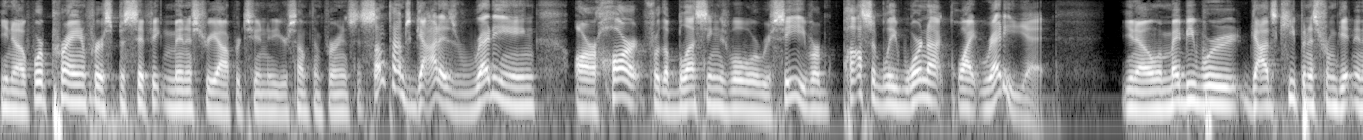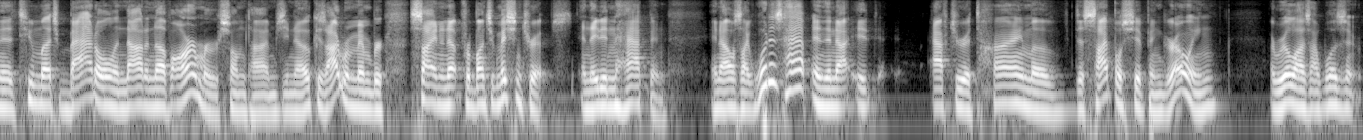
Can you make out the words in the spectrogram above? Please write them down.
You know, if we're praying for a specific ministry opportunity or something, for instance, sometimes God is readying our heart for the blessings we will receive, or possibly we're not quite ready yet. You know, maybe we're God's keeping us from getting into too much battle and not enough armor sometimes, you know, because I remember signing up for a bunch of mission trips and they didn't happen. And I was like, what is happening? And then I, it, after a time of discipleship and growing, I realized I wasn't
